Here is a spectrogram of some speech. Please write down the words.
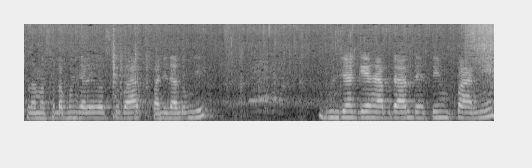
थोड़ा मसाला भुंजा लेगा उसके बाद पानी डालूँगी। भुंजा गया है, अब डाल देती हूँ पानी।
